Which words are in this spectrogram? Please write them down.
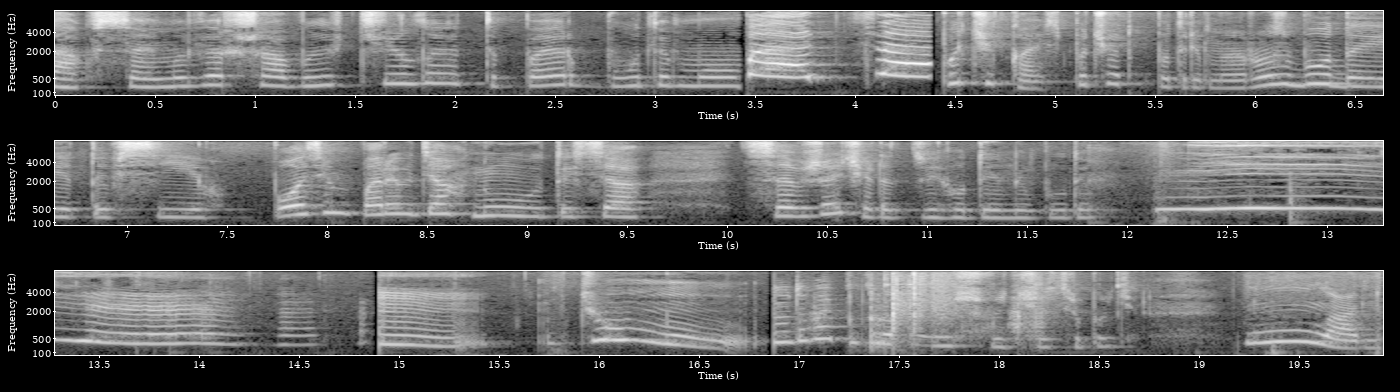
Так, все, ми вірша вивчили, тепер будемо. Почекай, спочатку потрібно розбудити всіх, потім перевдягнутися. Це вже через дві години буде. Ні. Чому? Ну давай попробуємо швидше зробити. Ну, ладно.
